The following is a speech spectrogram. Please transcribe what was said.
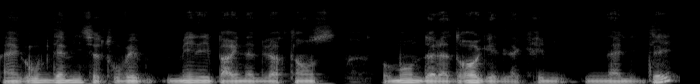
un groupe d'amis se trouvait mêlé par inadvertance au monde de la drogue et de la criminalité,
